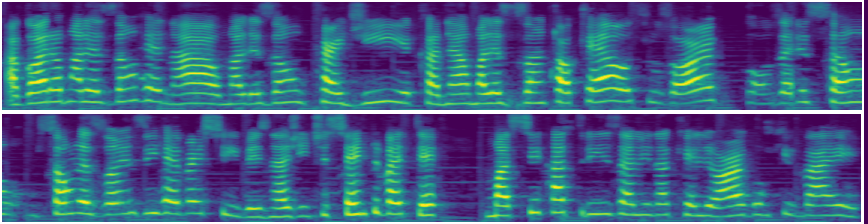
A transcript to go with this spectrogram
Agora, uma lesão renal, uma lesão cardíaca, né, uma lesão em qualquer outros órgãos, eles são, são lesões irreversíveis, né? A gente sempre vai ter uma cicatriz ali naquele órgão que vai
